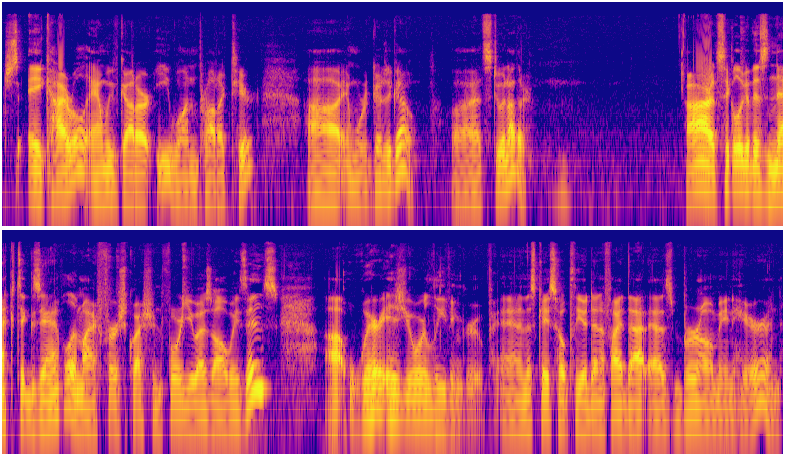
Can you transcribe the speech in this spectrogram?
which is achiral, and we've got our E1 product here, uh, and we're good to go. Let's do another. All right, let's take a look at this next example. And my first question for you, as always, is uh, where is your leaving group? And in this case, hopefully you identified that as bromine here. And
